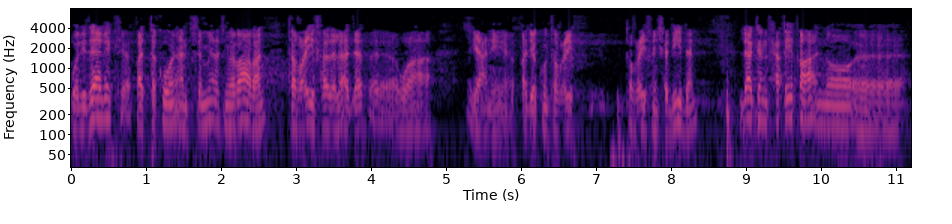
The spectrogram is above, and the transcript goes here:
ولذلك قد تكون أنت سمعت مرارا تضعيف هذا الأدب آه، ويعني قد يكون تضعيف تضعيفا شديدا. لكن الحقيقة أنه آه،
